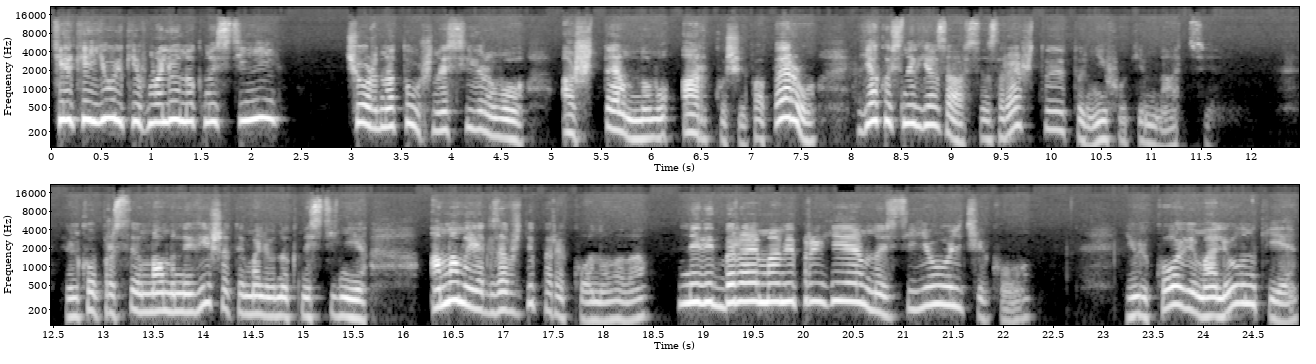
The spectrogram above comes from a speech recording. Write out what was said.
Тільки Юльків малюнок на стіні, чорна туш на сірому, аж темному аркуші паперу, якось не в'язався з рештою тонів у кімнаті. Юлько просив маму не вішати малюнок на стіні, а мама, як завжди, переконувала. Не відбирай мамі приємності, Юльчику. Юлькові малюнки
